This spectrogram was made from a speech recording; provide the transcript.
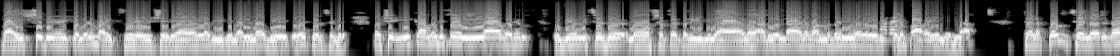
വൈപ്സ് ഉപയോഗിക്കുമ്പോഴും വൈപ്സ് ശരിയായുള്ള രീതിയിലല്ല ഉപയോഗിക്കുന്നത് തീർച്ചയായും പക്ഷെ ഈ കമന്റ് ഇപ്പൊ എല്ലാവരും ഉപയോഗിച്ചത് മോശപ്പെട്ട രീതിയിലാണ്. അതുകൊണ്ടാണ് വന്നതെന്ന് ഞങ്ങൾ ഒരിക്കലും പറയുന്നില്ല. ചിലപ്പം ചിലരുടെ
